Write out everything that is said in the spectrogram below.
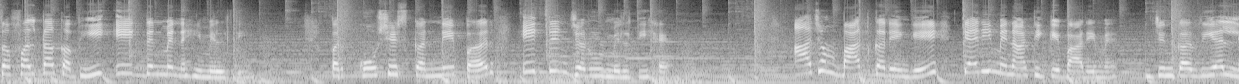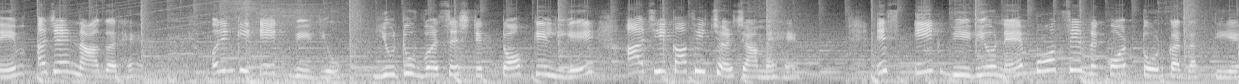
सफलता कभी एक दिन में नहीं मिलती, पर कोशिश करने पर एक दिन ज़रूर मिलती है। आज हम बात करेंगे कैरी मिनाटी के बारे में। जिनका रियल नेम अजय नागर है। और इनकी एक वीडियो YouTube वर्सेस टिकटॉक के लिए आज ये काफ़ी चर्चा में है। इस एक वीडियो ने बहुत से रिकॉर्ड तोड़ कर रख दिए।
